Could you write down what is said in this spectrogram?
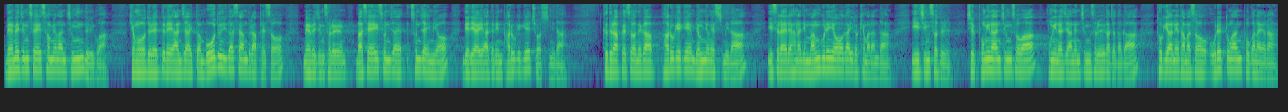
매매 증서에 서명한 증인들과 경호들의 뜰에 앉아 있던 모든 유다 사람들 앞에서 매매 증서를 마세의 손자, 손자이며 네리아의 아들인 바룩에게 주었습니다. 그들 앞에서 내가 바룩에게 명령했습니다. 이스라엘의 하나님 망군의 여호와가 이렇게 말한다. 이 증서들 즉 봉인한 증서와 봉인하지 않은 증서를 가져다가 토기 안에 담아서 오랫동안 보관하여라.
